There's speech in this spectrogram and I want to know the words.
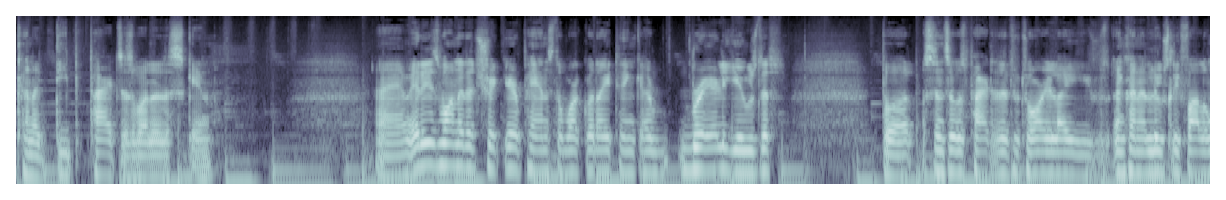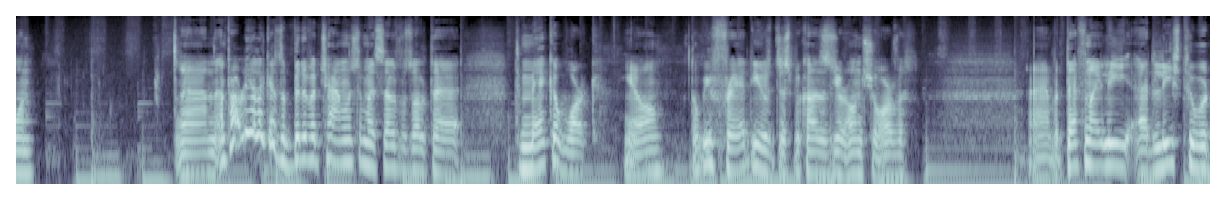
kind of deep parts as well as the skin. Um, it is one of the trickier pens to work with I think. I rarely used it but since it was part of the tutorial I, I'm kind of loosely following and I'm probably like it's a bit of a challenge to myself as well to to make it work you know don't be afraid to use it just because you're unsure of it uh, but definitely at least two or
